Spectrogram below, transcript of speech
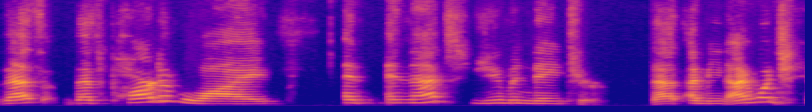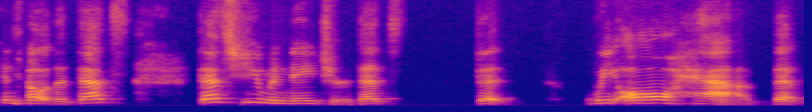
that's that's part of why, and and that's human nature. That I mean, I want you to know that that's that's human nature. That's that we all have that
